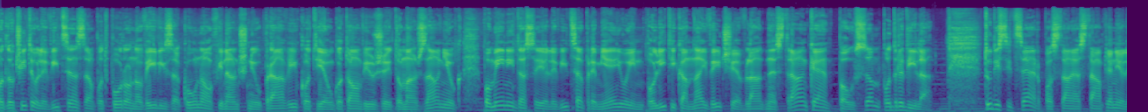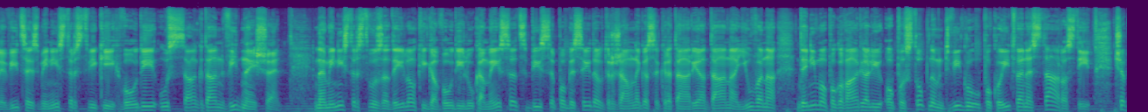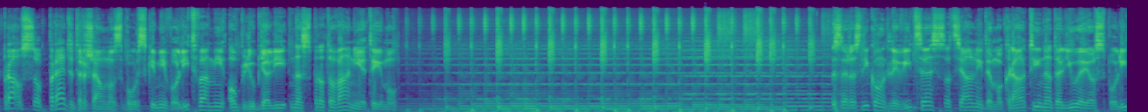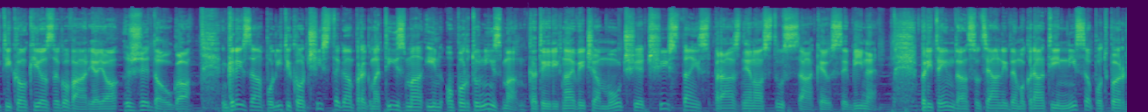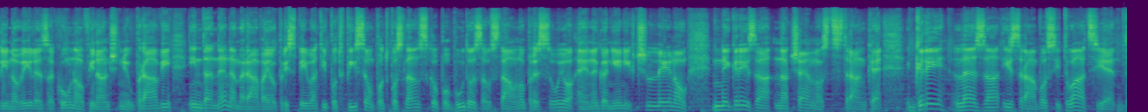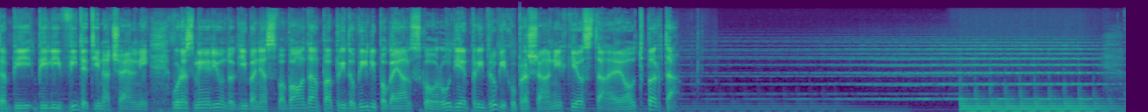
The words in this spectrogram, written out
Odločitev levice za podporo noveli zakona o finančni upravi, kot je ugotovil že Tomaš Zanjuk, pomeni, da se je levica premijeju in politikam največje vladne stranke povsem podredila. Tudi sicer postaja stapljanje levice z ministrstvi, ki jih vodi, vsak dan vidnejše. Na ministrstvu za delo, ki ga vodi Luka Mesec, bi se po besedah državnega sekretarja Dana Juvana denimo pogovarjali o postopnem dvigu upokojitvene starosti, čeprav so pred državno-zborskimi volitvami obljubljali nasprotovanje temu. Za razliko od levice, socialni demokrati nadaljujejo s politiko, ki jo zagovarjajo že dolgo. Gre za politiko čistega pragmatizma in oportunizma, katerih največja moč je čista izpraznjenost vsake vsebine. Pri tem, da socialni demokrati niso podprli novele zakona o finančni upravi in da ne nameravajo prispevati podpisov pod poslansko pobudo za ustavno presojo enega njenih členov, ne gre za načelnost stranke. Gre le za izrabo situacije, da bi bili videti načelni, v razmerju do gibanja Svoboda pa pridobili pogajalsko orodje pri drugih vprašanjih, ki ostajajo odprta.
